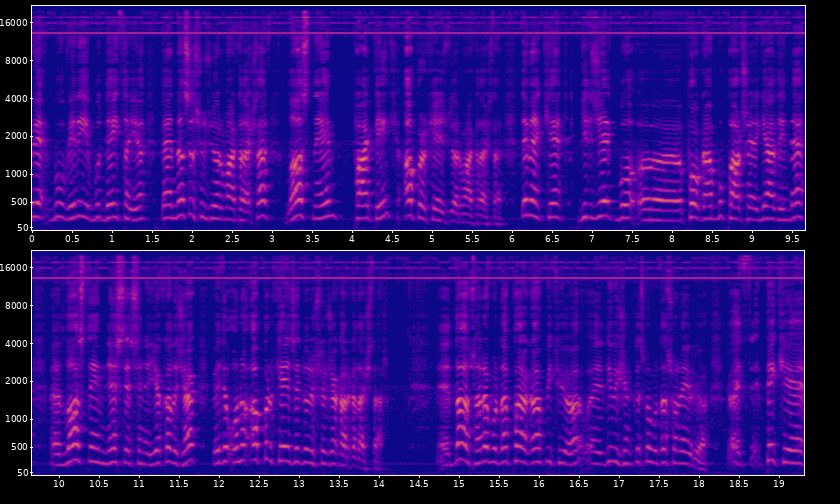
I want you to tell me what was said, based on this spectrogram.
ve bu veriyi, bu datayı ben nasıl süzüyorum arkadaşlar? Last name piping uppercase diyorum arkadaşlar. Demek ki gidecek bu e, program bu parçaya geldiğinde e, last name nesnesini yakalayacak ve de onu uppercase'e dönüştürecek arkadaşlar. E, Daha sonra burada paragraf bitiyor. Division kısmı burada sona eriyor. Evet, peki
